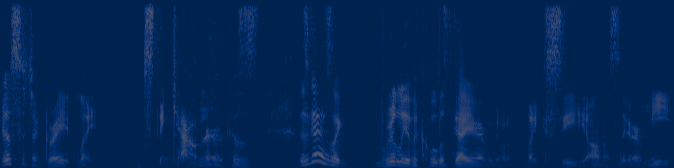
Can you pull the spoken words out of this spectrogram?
it was such a great like just encounter because this guy's like really the coolest guy you're ever gonna like see, honestly, or meet.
